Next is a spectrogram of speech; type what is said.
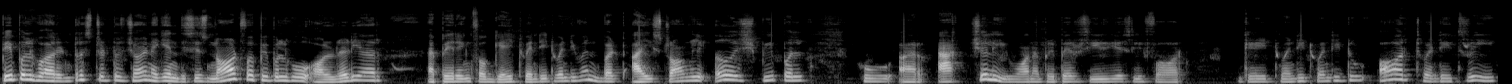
people who are interested to join, again, this is not for people who already are appearing for GATE 2021, but I strongly urge people who are actually want to prepare seriously for GATE 2022 or 23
